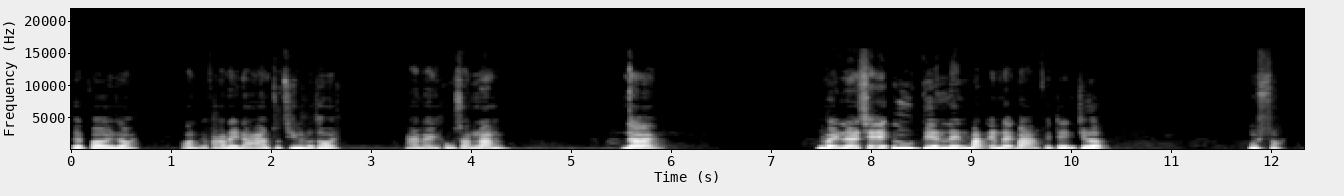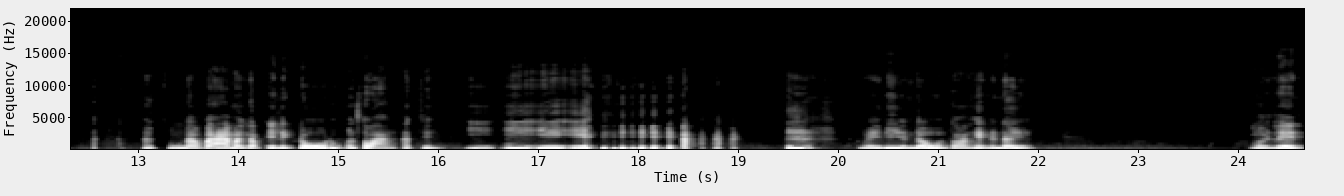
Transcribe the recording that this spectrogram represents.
Tuyệt vời rồi. Còn cái pháo này đá một chút xíu nữa thôi. À này không xoắn lắm. Đây như vậy là sẽ ưu tiên lên bắt em đại bàng phía trên trước. Ui rồi thủ lava mà gặp electro đúng là toàn thật chứ. Mày đi đến đâu toàn hết đến đây ngồi lên.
